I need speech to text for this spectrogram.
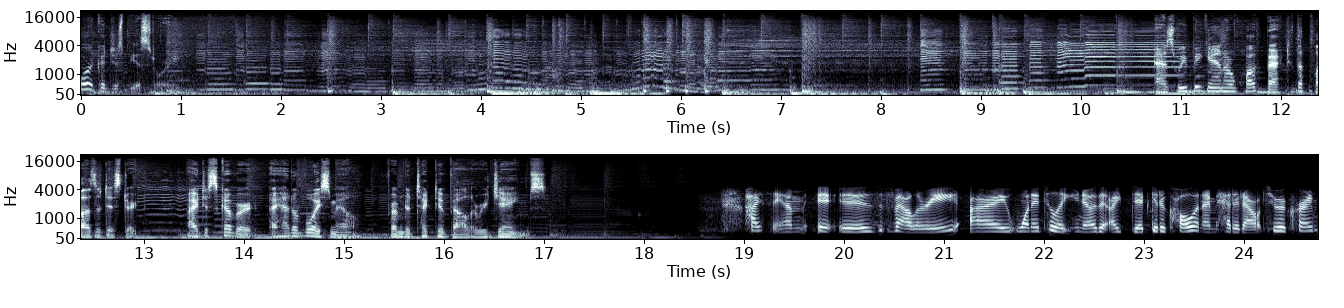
Or it could just be a story. As we began our walk back to the Plaza District, I discovered I had a voicemail from Detective Valerie James. Valerie. I wanted to let you know that I did get a call and I'm headed out to a crime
